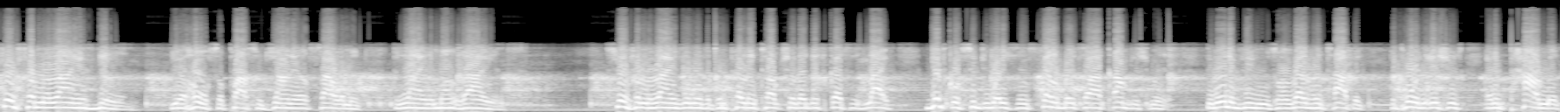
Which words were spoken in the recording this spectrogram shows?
Straight from the Lion's Den, your host, Apostle John L. Solomon, the Lion Among Lions. Straight from the Lion's Den is a compelling talk show that discusses life, difficult situations, celebrates our accomplishments through interviews on relevant topics, important issues, and empowerment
